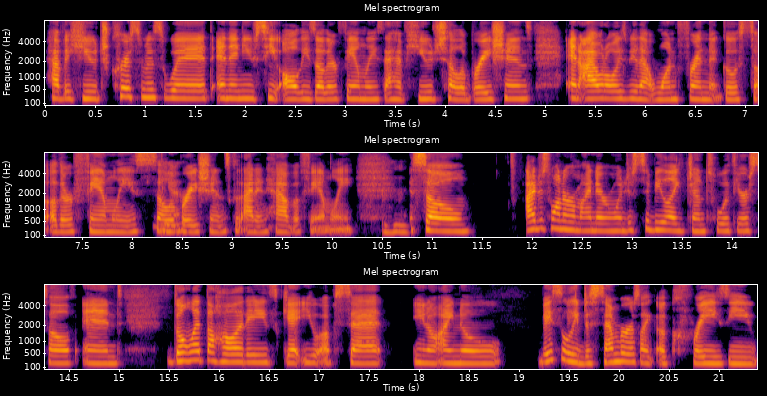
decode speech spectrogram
have a huge Christmas with? And then you see all these other families that have huge celebrations. And I would always be that one friend that goes to other families' celebrations because I didn't have a family. Mhm. So, I just want to remind everyone just to be like gentle with yourself and don't let the holidays get you upset. You know, I know basically December is like a crazy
